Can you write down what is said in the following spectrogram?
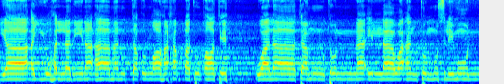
يا أيها الذين آمنوا اتقوا الله حق تقاته ولا تموتن إلا وأنتم مسلمون.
